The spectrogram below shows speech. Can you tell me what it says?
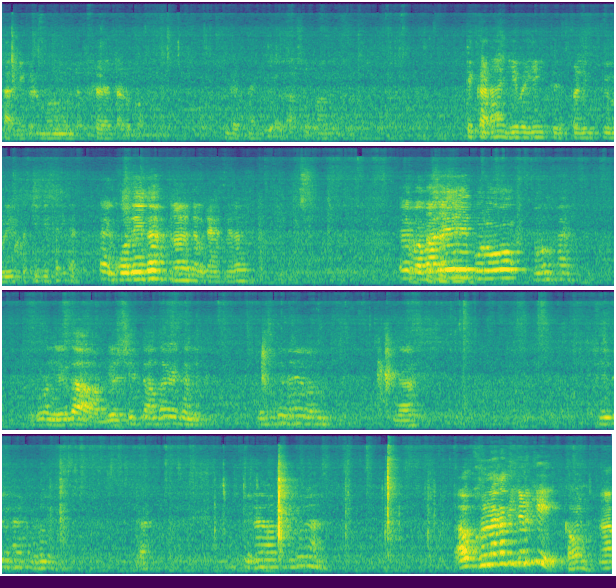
खालीकडे म्हणून अडकवा घेत नाही असं. ते काढा हे बाई पिवळी पट्टी दिसेल का ए, कोण द्या, काय. ए बाबा रे पोरो हो, काय? कोण एकदा बेडशीट आणता का खाली इकडे नाही. हा. इकडे नाही बाबू ना. अहो खोल नका ती खिडकी काऊन हा.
